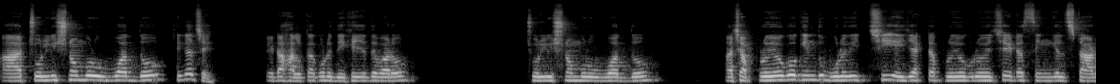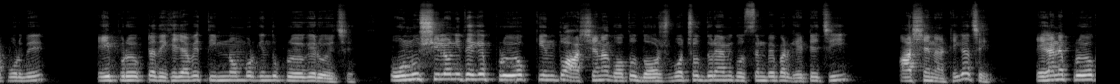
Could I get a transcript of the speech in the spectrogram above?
আর চল্লিশ নম্বর উপপাদ্য, ঠিক আছে? এটা হালকা করে দেখে যেতে পারো। চল্লিশ নম্বর উপপাদ্য। আচ্ছা প্রয়োগও কিন্তু বলে দিচ্ছি, এই যে একটা প্রয়োগ রয়েছে, এটা সিঙ্গেল স্টার পড়বে। এই প্রয়োগটা দেখে যাবে, তিন নম্বর কিন্তু প্রয়োগে রয়েছে। অনুশীলনী থেকে প্রয়োগ কিন্তু আসে না, গত দশ বছর ধরে আমি কোশ্চেন পেপার ঘেটেছি, আসে না, ঠিক আছে? এখানে প্রয়োগ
